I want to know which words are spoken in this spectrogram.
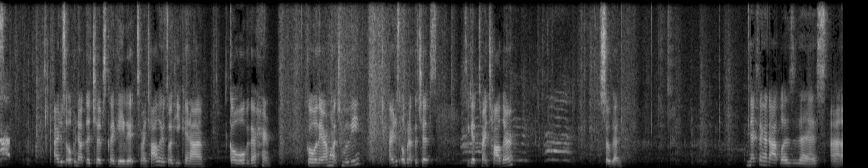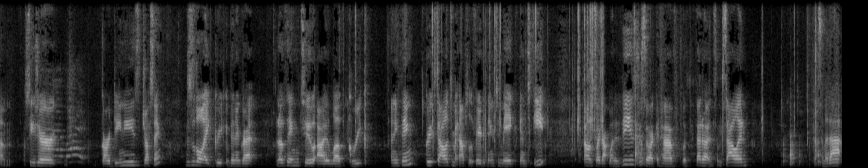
I just opened up the chips because I gave it to my toddler so he can uh, go over there go over there and watch a movie. I just open up the chips to give to my toddler. So good. Next thing I got was this um, Caesar Cardini's dressing. This is the light Greek vinaigrette. Another thing too, I love Greek anything. Greek salads are my absolute favorite thing to make and to eat. Um, so I got one of these just so I can have with feta and some salad. Got some of that.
